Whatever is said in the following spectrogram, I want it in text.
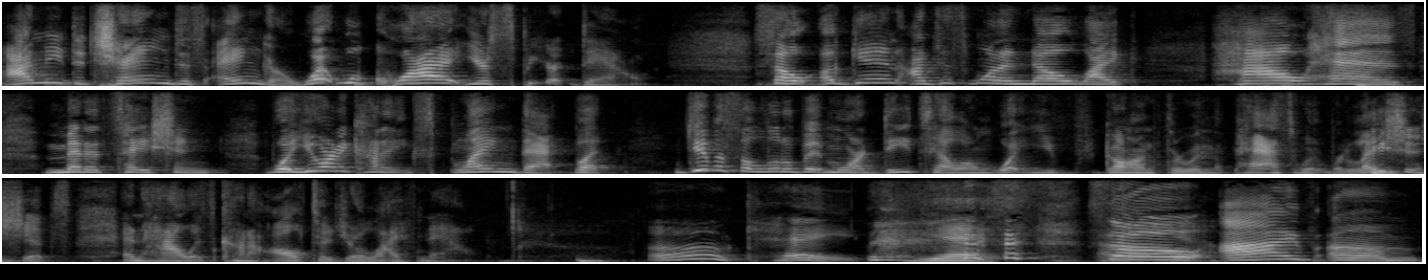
I need to change this anger. What will quiet your spirit down? So, again, I just want to know like, how has meditation, well, you already kind of explained that, but give us a little bit more detail on what you've gone through in the past with relationships and how it's kind of altered your life now. Okay. Yes. so Oh, yeah. I've um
